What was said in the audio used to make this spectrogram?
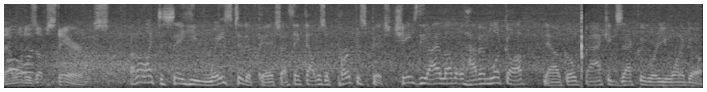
That one is upstairs. I don't like to say he wasted a pitch. I think that was a purpose pitch. Change the eye level, have him look up. Now go back exactly where you want to go.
